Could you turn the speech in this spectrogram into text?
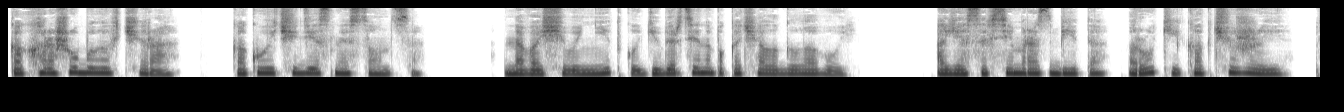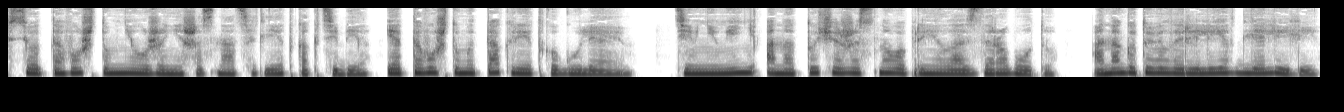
«Как хорошо было вчера! Какое чудесное солнце!» Наващивая нитку, Гюбертина покачала головой. «А я совсем разбита, руки как чужие. Все от того, что мне уже не 16 лет, как тебе, и от того, что мы так редко гуляем. Тем не менее, она тотчас же снова принялась за работу, она готовила рельеф для лилий,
